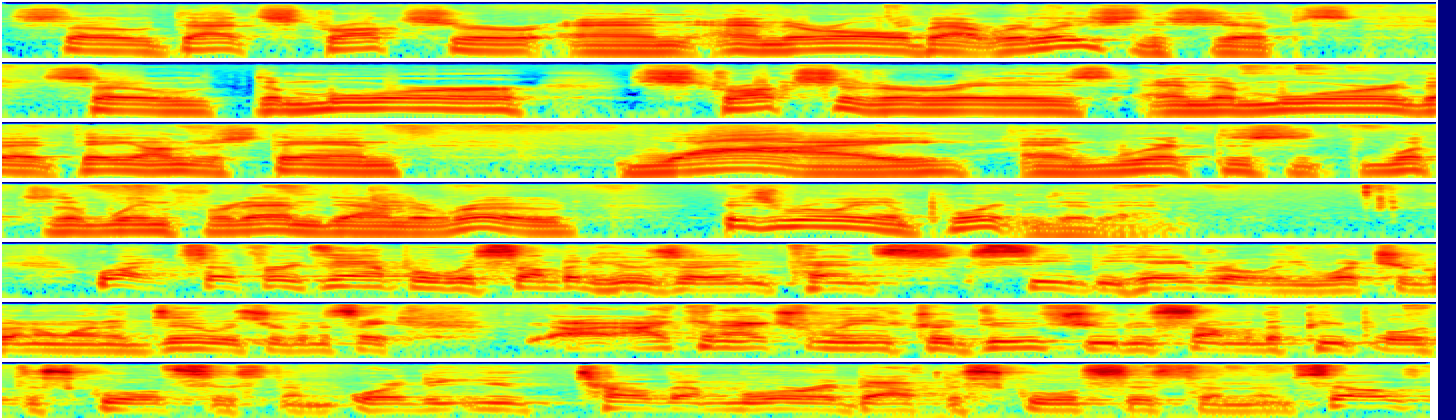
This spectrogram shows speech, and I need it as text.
So that structure and and they're all about relationships. So the more structure there is, and the more that they understand why and what this is, what's the win for them down the road is really important to them. Right. So, for example, with somebody who's an intense C behaviorally, what you're going to want to do is you're going to say, I, I can actually introduce you to some of the people at the school system, or that you tell them more about the school system themselves.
